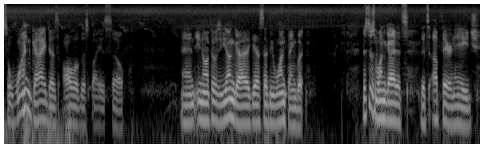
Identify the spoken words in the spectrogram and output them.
So one guy does all of this by himself. And you know, if it was a young guy, I guess that'd be one thing, but this is one guy that's that's up there in age.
